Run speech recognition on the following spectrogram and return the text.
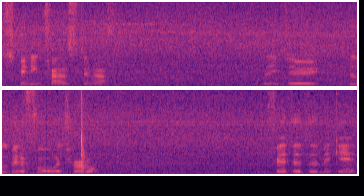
spinning fast enough. They do a little bit of forward throttle, feather them again,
